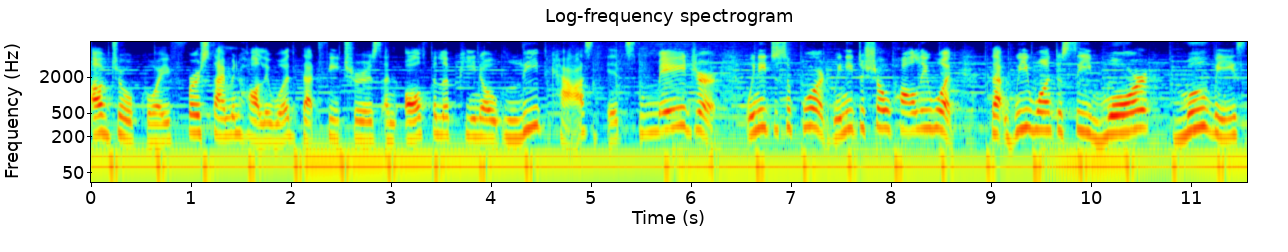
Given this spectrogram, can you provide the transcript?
of Jo Koy, first time in Hollywood that features an all-Filipino lead cast, it's major. We need to support, we need to show Hollywood that we want to see more movies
